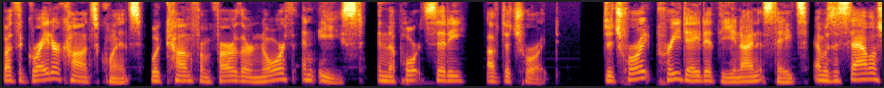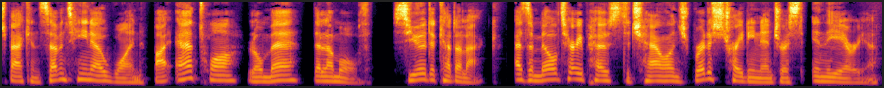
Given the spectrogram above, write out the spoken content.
but the greater consequence would come from further north and east in the port city of Detroit. Detroit predated the United States and was established back in 1701 by Antoine Laumet de la Mothe, Sieur de Cadillac, as a military post to challenge British trading interests in the area.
